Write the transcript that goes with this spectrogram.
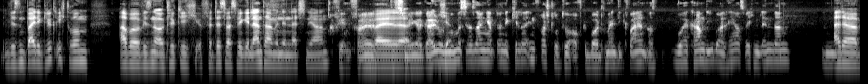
wir sind beide glücklich drum. Aber wir sind auch glücklich für das, was wir gelernt haben in den letzten Jahren. Auf jeden Fall. Weil, das ist mega geil. Und man muss ja sagen, ihr habt eine Killer-Infrastruktur aufgebaut. Ich meine, die Qualen, aus, woher kamen die überall her? Aus welchen Ländern? Alter,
